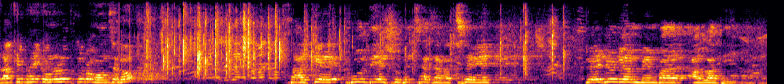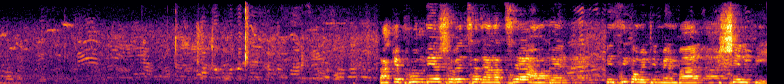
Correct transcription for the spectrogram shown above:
রাকিব ভাইকে অনুরোধ করব মঞ্চে। স্যারকে ফুল দিয়ে শুভেচ্ছা জানাচ্ছে ট্রেড ইউনিয়ন মেম্বার আল্লাদি তাকে ফুল দিয়ে শুভেচ্ছা জানাচ্ছে আমাদের পিসি কমিটি মেম্বার শিল্পী।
